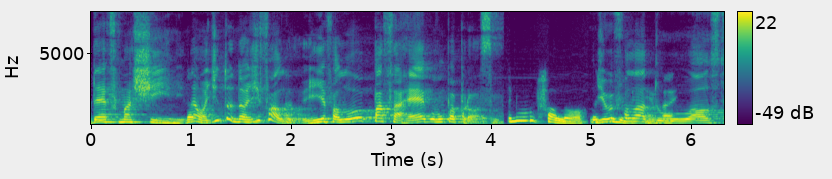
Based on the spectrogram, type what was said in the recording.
Death Machine. Não, a gente, não, a gente falou. A gente já falou, passa a régua, vamos pra próxima. Você não falou. mas E eu vou falar bem, do vai. Austrian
